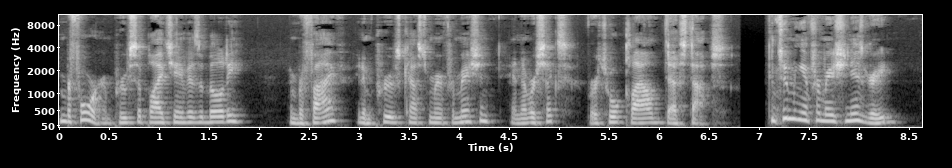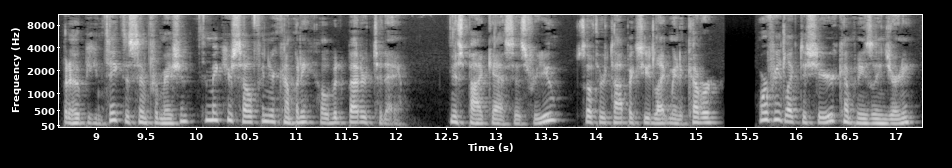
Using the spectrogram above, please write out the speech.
Number four, improved supply chain visibility. Number five, it improves customer information. And number six, virtual cloud desktops. Consuming information is great, but I hope you can take this information to make yourself and your company a little bit better today. This podcast is for you, so if there are topics you'd like me to cover, or if you'd like to share your company's lean journey,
